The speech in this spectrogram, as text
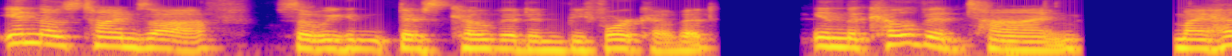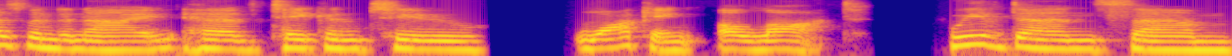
in those times off, so we can, there's COVID and before COVID. In the COVID time, my husband and I have taken to walking a lot. We have done some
